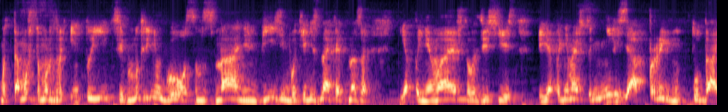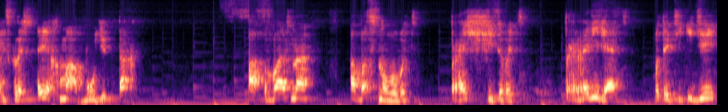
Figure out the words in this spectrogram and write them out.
вот тому, что можно назвать интуицией, внутренним голосом, знанием, видением, вот я не знаю, как это назвать. Я понимаю, что вот здесь есть. И я понимаю, что нельзя прыгнуть туда и сказать, эх, ма, будет так. А важно обосновывать, просчитывать, проверять вот эти идеи.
